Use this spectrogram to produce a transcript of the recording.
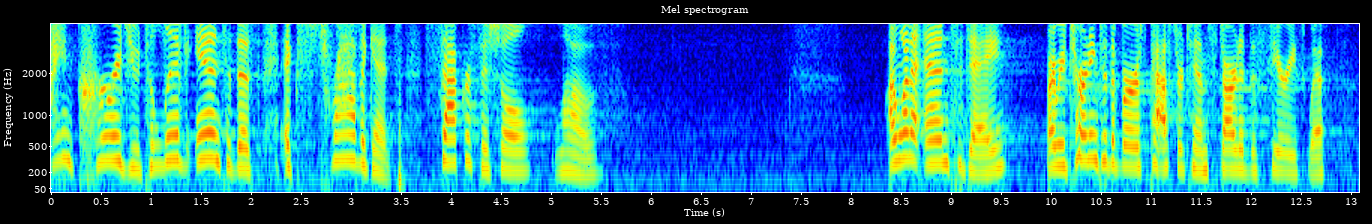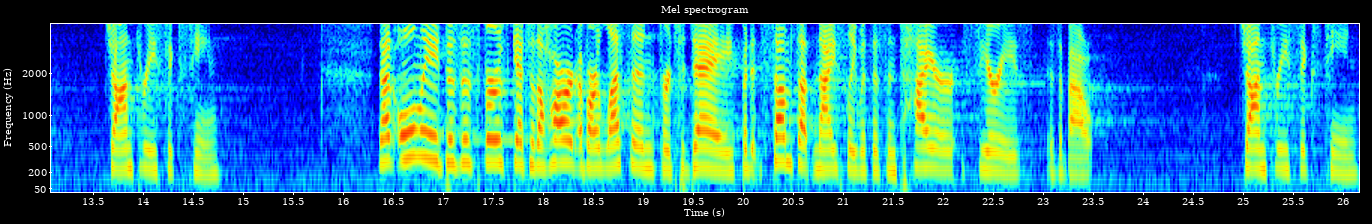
I encourage you to live into this extravagant, sacrificial love. I want to end today by returning to the verse Pastor Tim started the series with John 3:16. Not only does this verse get to the heart of our lesson for today, but it sums up nicely what this entire series is about. John 3:16.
